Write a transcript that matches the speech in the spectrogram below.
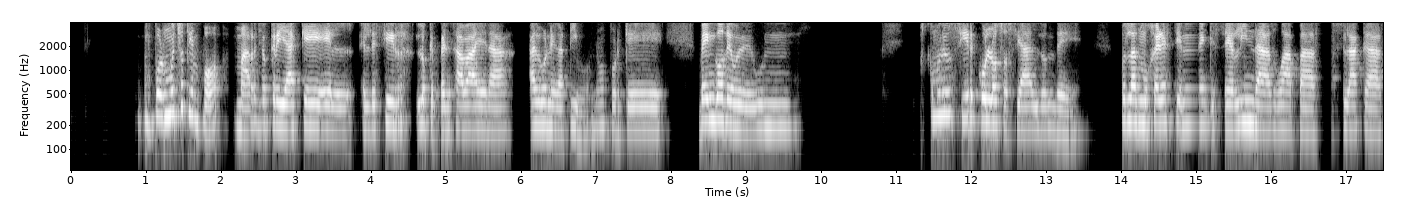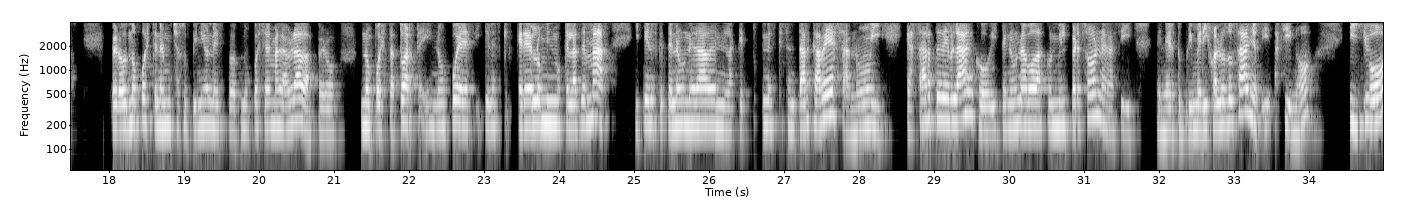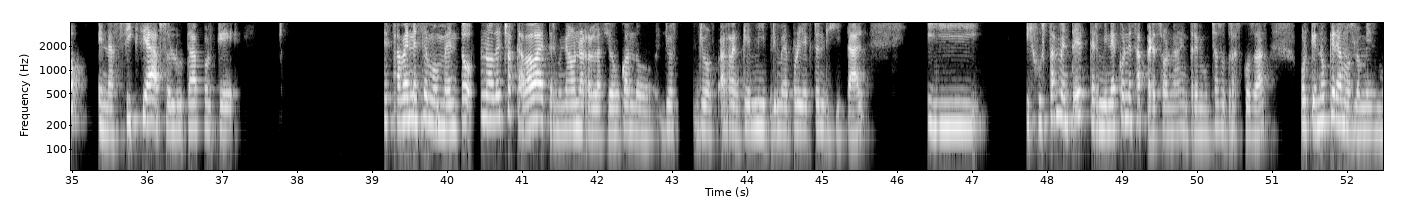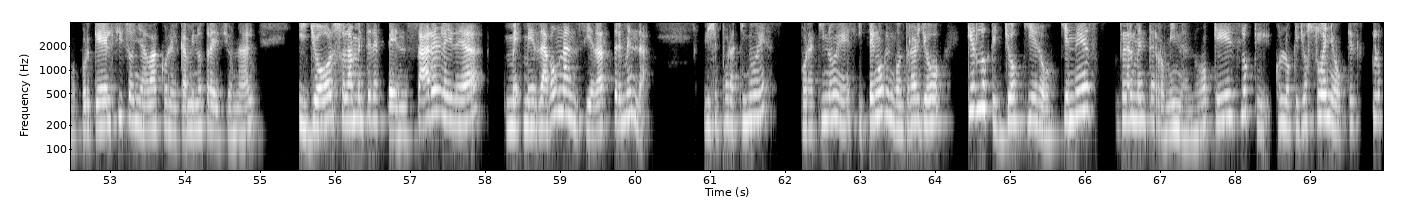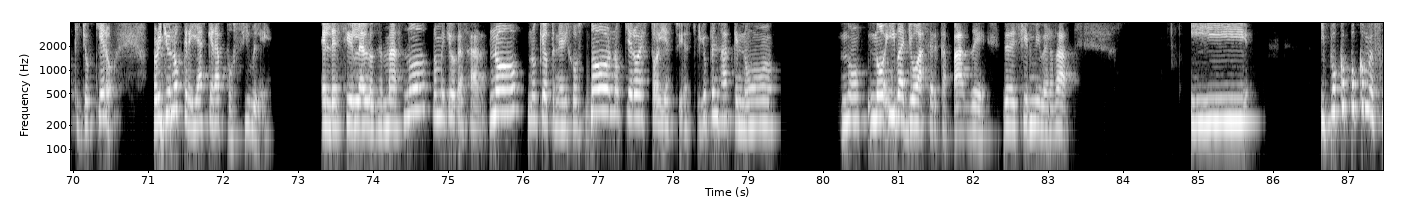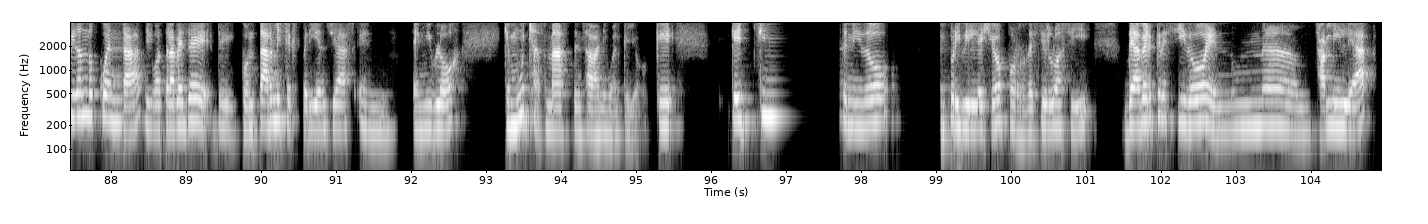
por mucho tiempo, Mar, yo creía que el, el decir lo que pensaba era algo negativo, ¿no? Porque vengo de un, pues como de un círculo social donde pues las mujeres tienen que ser lindas, guapas, flacas, pero no puedes tener muchas opiniones, no puedes ser mal hablada, pero no puedes tatuarte y no puedes y tienes que querer lo mismo que las demás y tienes que tener una edad en la que tienes que sentar cabeza, ¿no? Y casarte de blanco y tener una boda con mil personas y tener tu primer hijo a los dos años y así, ¿no? Y yo en asfixia absoluta porque estaba en ese momento, no, de hecho acababa de terminar una relación cuando yo, yo arranqué mi primer proyecto en digital y, y justamente terminé con esa persona, entre muchas otras cosas, porque no queríamos lo mismo, porque él sí soñaba con el camino tradicional y yo solamente de pensar en la idea me, me daba una ansiedad tremenda. dije, por aquí no es, por aquí no es, y tengo que encontrar yo qué es lo que yo quiero, quién es realmente Romina, ¿no? ¿Qué es lo que, con lo que yo sueño? ¿Qué es lo que yo quiero? Pero yo no creía que era posible. El decirle a los demás, no, no me quiero casar, no, no quiero tener hijos, no, no quiero esto y esto y esto. Yo pensaba que no, no, no iba yo a ser capaz de, de decir mi verdad. Y, y, poco a poco me fui dando cuenta, digo, a través de, contar mis experiencias en, en, mi blog, que muchas más pensaban igual que yo, que, que sí he tenido el privilegio, por decirlo así, de haber crecido en una familia,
